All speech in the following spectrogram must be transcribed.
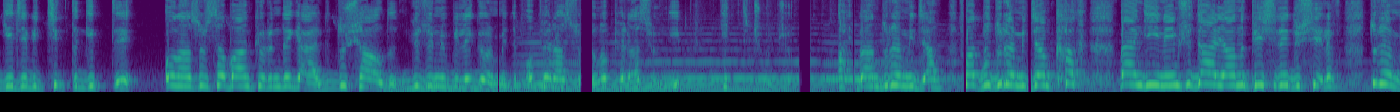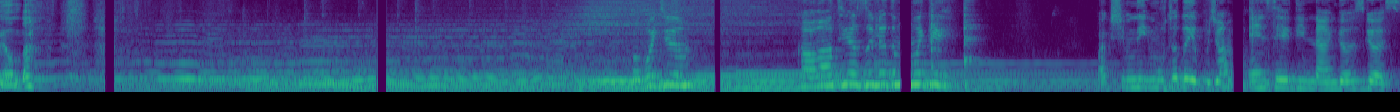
Gece bir çıktı gitti. Ondan sonra sabahın köründe geldi. Duş aldı. Yüzünü bile görmedim. Operasyon, operasyon deyip gitti çocuğu. Ay ben duramayacağım. Fatma duramayacağım. Kalk. Ben giyineyim şu Derya'nın peşine düşelim. Duramıyorum ben. Babacığım, kahvaltıyı hazırladım hadi. Bak şimdi yumurta da yapacağım. En sevdiğinden göz göz.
